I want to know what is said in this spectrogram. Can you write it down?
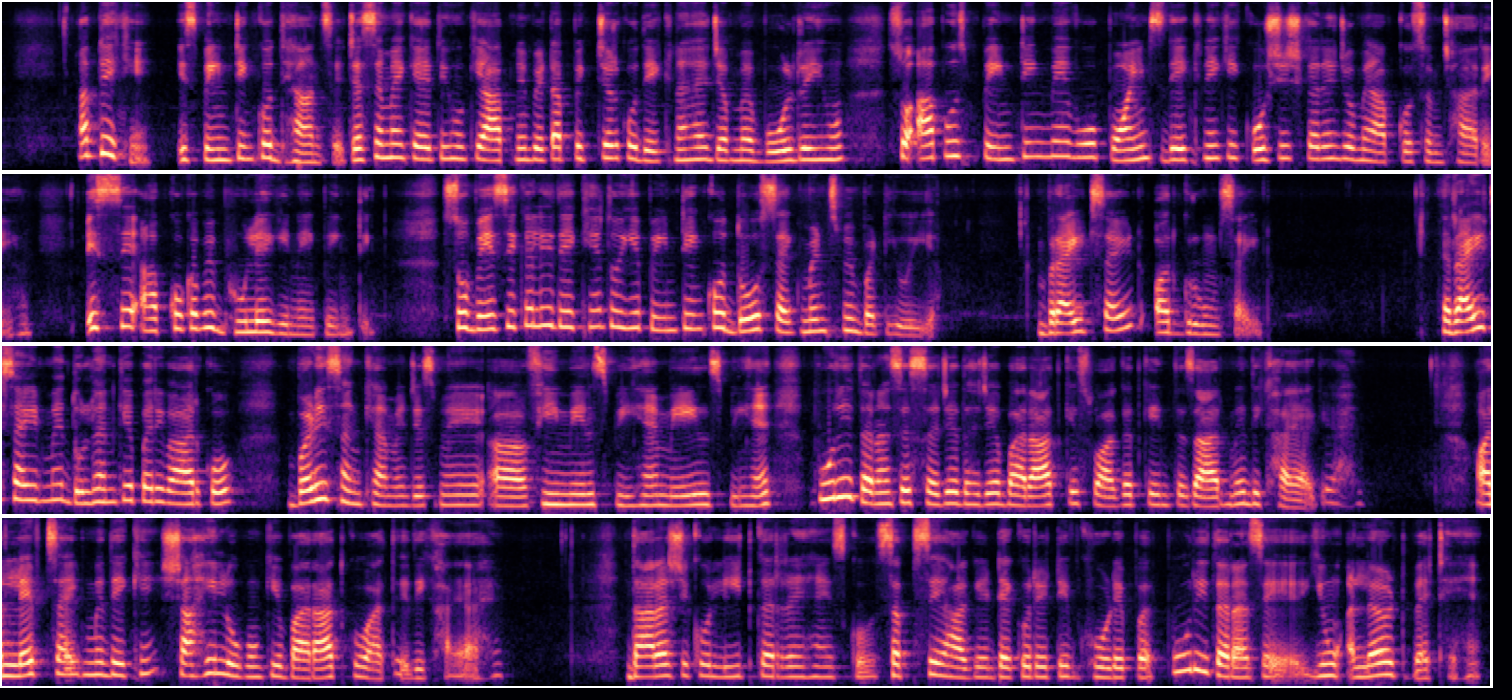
अब देखें इस पेंटिंग को ध्यान से। जैसे मैं कहती हूँ कि आपने बेटा पिक्चर को देखना है, जब मैं बोल रही हूँ सो आप उस पेंटिंग में वो पॉइंट्स देखने की कोशिश करें जो मैं आपको समझा रही हूँ। इससे आपको कभी भूलेगी नहीं पेंटिंग सो बेसिकली देखें तो ये पेंटिंग को दो सेगमेंट्स में बटी हुई है ब्राइट साइड और ग्रूम साइड राइट साइड में दुल्हन के परिवार को बड़ी संख्या में, जिसमें फीमेल्स भी हैं, मेल्स भी हैं, पूरी तरह से सजे धजे बारात के स्वागत के इंतज़ार में दिखाया गया है। और लेफ़्ट साइड में देखें, शाही लोगों की बारात को आते दिखाया है। दाराशी को लीड कर रहे हैं इसको। सबसे आगे डेकोरेटिव घोड़े पर पूरी तरह से यूँ अलर्ट बैठे हैं।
